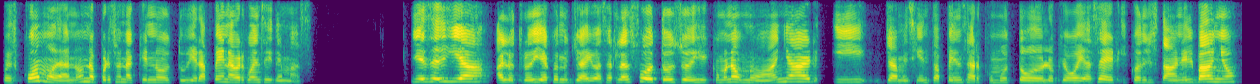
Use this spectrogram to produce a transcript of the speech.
pues cómoda, ¿no? Una persona que no tuviera pena, vergüenza y demás. Y ese día, al otro día, cuando ya iba a hacer las fotos, yo dije, como no, me voy a bañar y ya me siento a pensar como todo lo que voy a hacer. Y cuando yo estaba en el baño,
